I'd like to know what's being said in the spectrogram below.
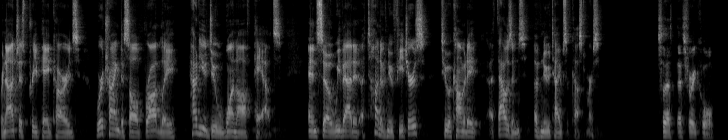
we're not just prepaid cards. We're trying to solve broadly how do you do one off payouts? And so we've added a ton of new features to accommodate uh, thousands of new types of customers. So that's that's very cool.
